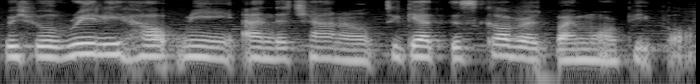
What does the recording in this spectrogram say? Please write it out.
which will really help me and the channel to get discovered by more people.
